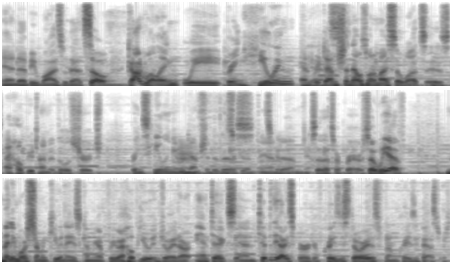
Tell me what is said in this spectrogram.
and uh, be wise with that. So, God willing, we bring healing and Yes. redemption. That was one of my so what's. Is I hope your time at Village Church brings healing and Mm, redemption to this. that's good, that's and good, Um, yeah. so that's our prayer. So we have many more sermon Q and A's coming up for you. I hope you enjoyed our antics and tip of the iceberg of crazy stories from crazy pastors.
